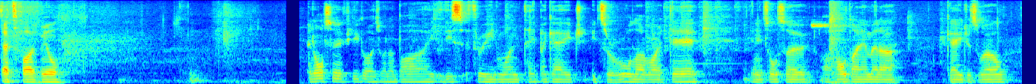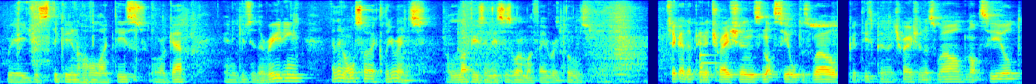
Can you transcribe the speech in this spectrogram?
That's 5 mil. And also if you guys want to buy this 3-in-1 taper gauge, it's a ruler right there. And it's also a hole diameter gauge as well, where you just stick it in a hole like this or a gap and it gives you the reading. And then also a clearance. I love using this as one of my favorite tools. Check out the penetrations, not sealed as well. Look at this penetration as well, not sealed.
